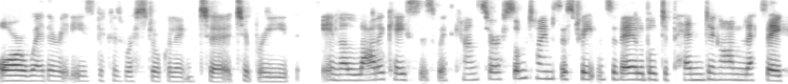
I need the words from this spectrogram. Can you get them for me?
or whether it is because we're struggling to, to breathe. In a lot of cases with cancer, sometimes there's treatments available depending on, let's say,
